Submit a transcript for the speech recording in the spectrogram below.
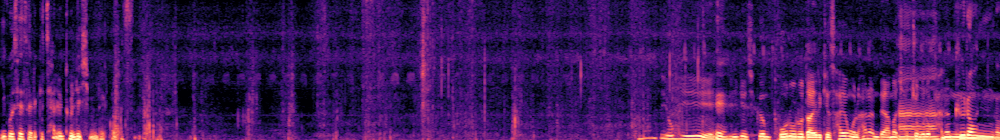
이곳에서 이렇게 차를 돌리시면 될 것 같습니다. 여기 네. 이게 지금 도로로 다 이렇게 사용을 하는데 아마 저쪽으로 아, 가는 그런 것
